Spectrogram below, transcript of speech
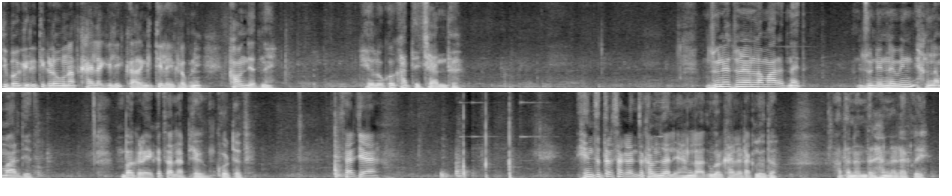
ती बगिरी तिकडं उन्हात खायला गेली कारण की तिला इकडं कोणी खाऊन देत नाही. हे लोक खाते शांत. जुन्या जुन्यांना मारत नाहीत जुने नवीन ह्यांना मार देत. बगळा एकच आला आपल्या गोट्यात सरच्या ह्यांचं तर सगळ्यांचं खाऊन झालं ह्यांना अगोदर खायला टाकलं होतं. आता नंतर ह्यांना टाकलं आहे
